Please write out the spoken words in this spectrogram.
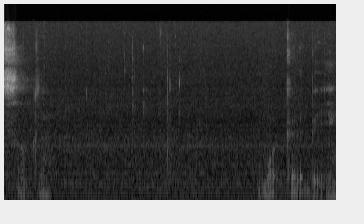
Something. What could it be?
